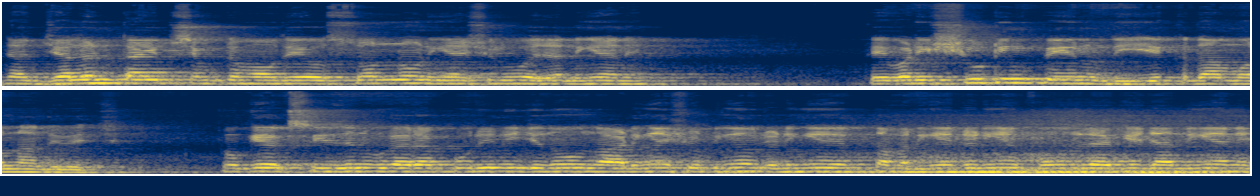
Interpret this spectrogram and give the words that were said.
ਜਾਂ ਜਲਨ ਟਾਈਪ ਸਿੰਪਟਮ ਆਉਂਦੇ, ਉਹ ਸੁੰਨ ਹੋਣੀਆਂ ਸ਼ੁਰੂ ਹੋ ਜਾਂਦੀਆਂ ਨੇ। ਤੇ ਬੜੀ ਸ਼ੂਟਿੰਗ ਪੇਨ ਹੁੰਦੀ ਇੱਕਦਮ ਉਹਨਾਂ ਦੇ ਵਿੱਚ। ਕਿਉਂਕਿ ਆਕਸੀਜਨ ਵਗੈਰਾ ਪੂਰੀ ਨਹੀਂ, ਜਦੋਂ ਨਾੜੀਆਂ ਛੋਟੀਆਂ ਹੋ ਜਾਣਗੀਆਂ, ਧਮਨੀਆਂ ਜਿਹੜੀਆਂ ਖੂਨ ਲੈ ਕੇ ਜਾਂਦੀਆਂ ਨੇ,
